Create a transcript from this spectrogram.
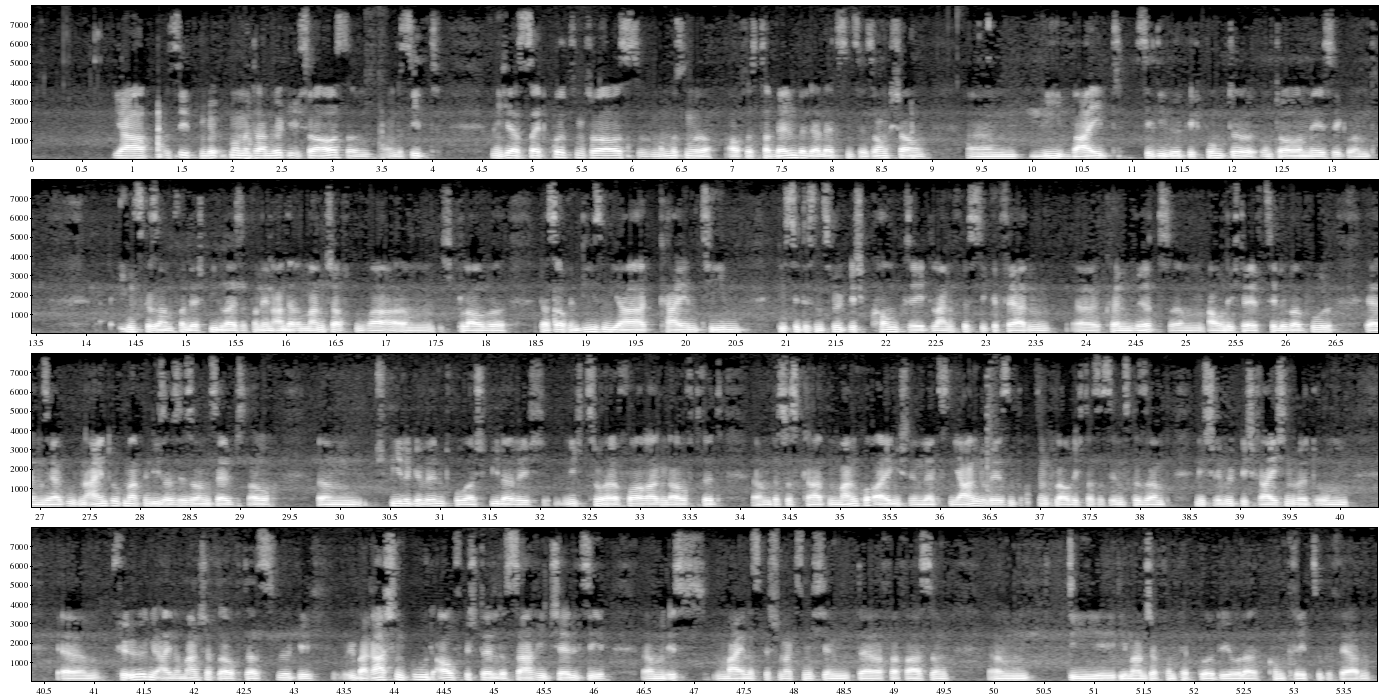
Ja, es sieht momentan wirklich so aus und, es sieht nicht erst seit kurzem so aus. Man muss nur auf das Tabellenbild der letzten Saison schauen, ähm, wie weit City wirklich Punkte und Toremäßig und insgesamt von der Spielweise von den anderen Mannschaften war. Ähm, ich glaube, dass auch in diesem Jahr kein Team die Citizens wirklich konkret langfristig gefährden äh, können wird. Ähm, auch nicht der FC Liverpool, der einen sehr guten Eindruck macht in dieser Saison, selbst auch ähm, Spiele gewinnt, wo er spielerisch nicht so hervorragend auftritt. Ähm, das ist gerade ein Manko eigentlich in den letzten Jahren gewesen. Trotzdem glaube ich, dass es insgesamt nicht wirklich reichen wird, um ähm, für irgendeine Mannschaft auch das wirklich überraschend gut aufgestellte Sari Chelsea ähm, ist meines Geschmacks nicht in der Verfassung, ähm, die, die Mannschaft von Pep Guardiola konkret zu gefährden.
